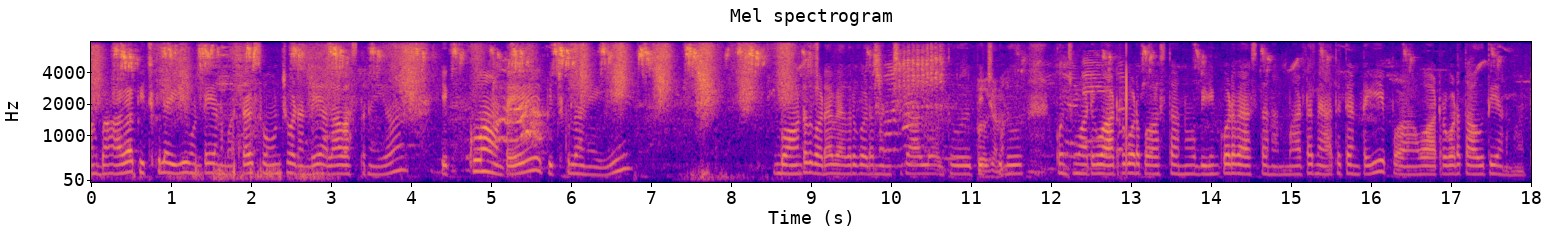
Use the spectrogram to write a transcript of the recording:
మాకు బాగా పిచ్చుకలు అవి ఉంటాయి అనమాట సౌండ్ చూడండి ఎలా వస్తున్నాయో. ఎక్కువ ఉంటాయి పిచ్చుకలు అనేవి. బాగుంటుంది కూడా వెదర్ కూడా మంచి గాలి వెళ్తూ పిచ్చుకలు. కొంచెం వాటికి వాటర్ కూడా పోస్తాను బియ్యం కూడా వేస్తాను అనమాట మేత తింటాయి వాటర్ కూడా తాగుతాయి అనమాట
